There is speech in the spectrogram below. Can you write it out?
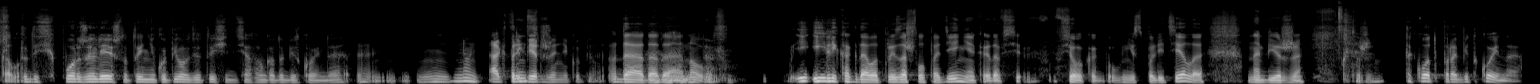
Кого? Ты до сих пор жалеешь, что ты не купил в 2010 году биткоин, да? Э, Ну, Акции принципе, биржи не купил. Да, да, да. Ну, и- или когда вот произошло падение, когда все, все как бы вниз полетело на бирже. Тоже. Так вот, про биткоины,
